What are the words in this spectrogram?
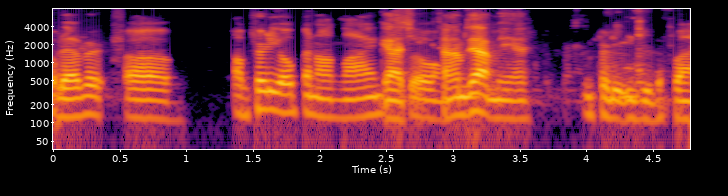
whatever. Um, I'm pretty open online. Gotcha. So Time's out, man. I'm pretty easy to find.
